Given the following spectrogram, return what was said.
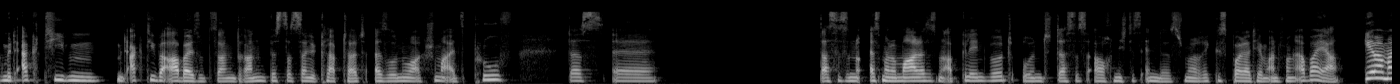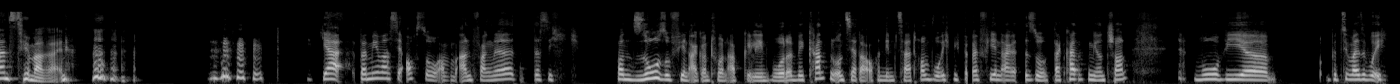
Mit aktivem, mit aktiver Arbeit sozusagen dran, bis das dann geklappt hat. Also nur schon mal als Proof, dass äh, dass es erstmal normal ist, dass man abgelehnt wird und dass es auch nicht das Ende ist. Schon mal direkt gespoilert hier am Anfang. Aber ja, gehen wir mal ins Thema rein. Ja, bei mir war es ja auch so am Anfang, ne, dass ich von so, so vielen Agenturen abgelehnt wurde. Wir kannten uns ja da auch in dem Zeitraum, wo ich mich bei vielen, also da kannten wir uns schon, wo wir, beziehungsweise wo ich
